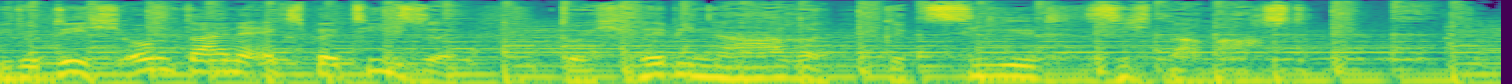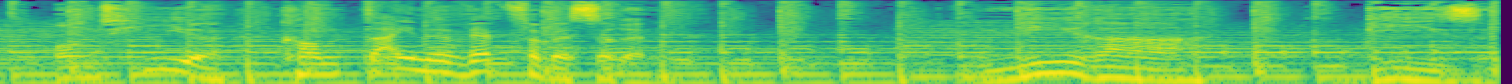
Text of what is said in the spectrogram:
wie du dich und deine Expertise durch Webinare gezielt sichtbar machst. Und hier kommt deine Webverbesserin, Mira Giesen.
